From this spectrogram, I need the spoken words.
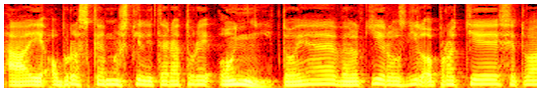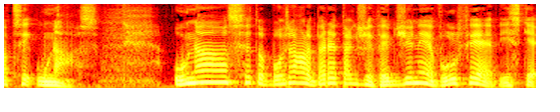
a je obrovské množství literatury o ní. To je velký rozdíl oproti situaci u nás. U nás se to pořád bere tak, že Virginia Woolf je jistě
